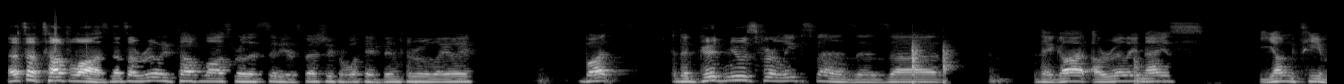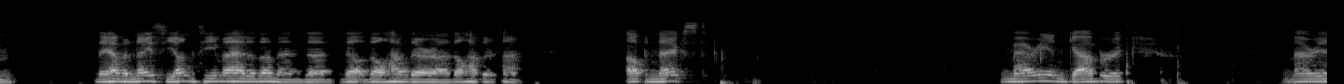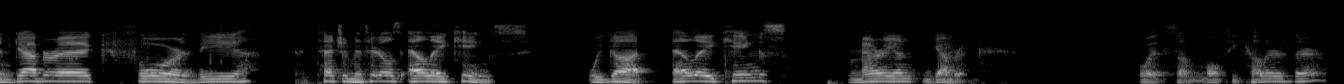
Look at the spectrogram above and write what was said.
That's a tough loss. That's a really tough loss for the city, especially for what they've been through lately. But the good news for Leafs fans is uh, they got a really nice young team. They have a nice young team ahead of them, and uh, they'll they'll have their uh, they'll have their time. Up next, Marian Gaborik. Marian Gaborik for the Tetra Materials LA Kings. We got LA Kings Marian Gaborik with some multicolors there.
